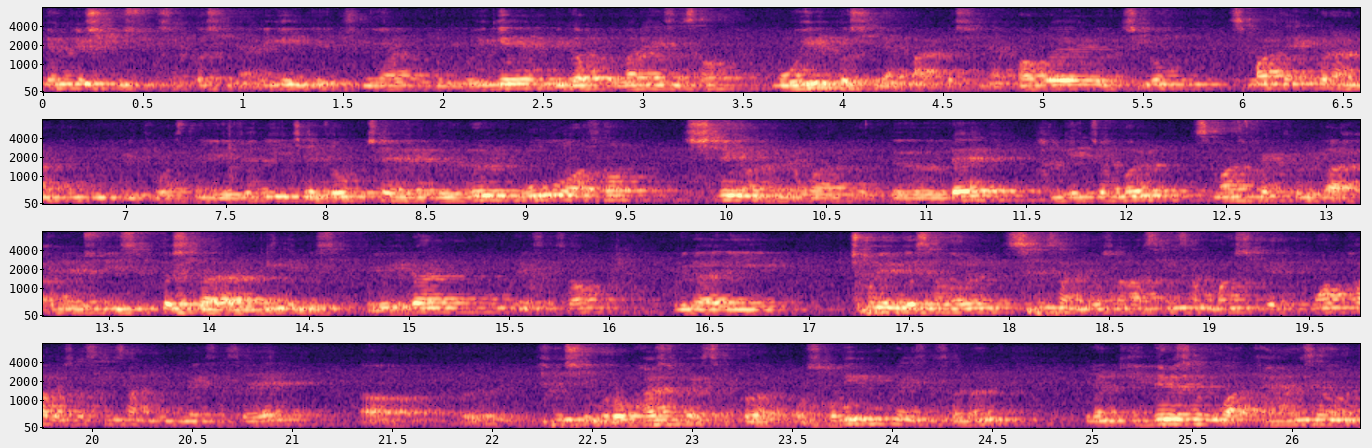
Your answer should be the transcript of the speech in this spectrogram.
연결시킬 수 있을 것이냐 이게 이제 중요한 부분이고 이게 우리가 공간에 있어서 모일 것이냐 말 것이냐 과거에 그 지금 smart anchor라는 부분들이 들어왔을 때 여전히 제조업체들을 모아서 실행을 하려고 하는 것들의 한계점을 smart factory가 해낼 수 있을 것이다라는 믿음이 있었고요. 이러한 부분에 있어서 우리가 이 초연계성을 생산 요소나 생산 방식에 통합하면서 생산 부분에 있어서의 어, 그 형식으로 할 수가 있을 것 같고 소비 부분에 있어서는 이런 개별성과 다양성을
